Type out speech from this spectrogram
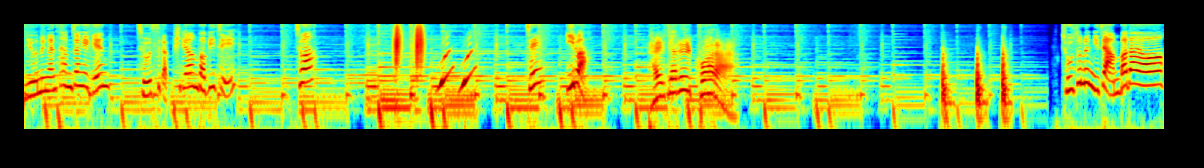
유능한 탐정에겐 조수가 필요한 법이지. 좋아. 제 1화. 달걀을 구하라. 조수는 이제 안 받아요.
